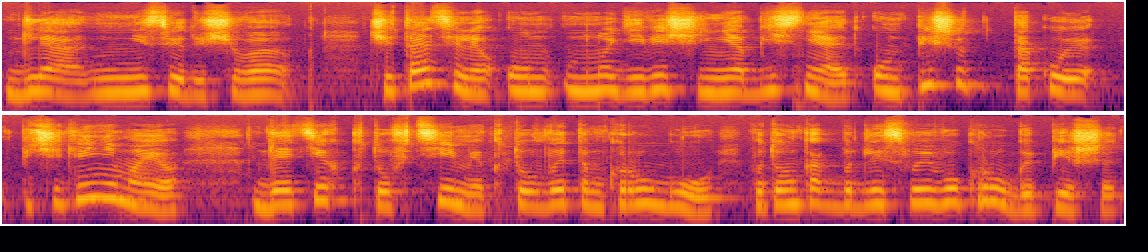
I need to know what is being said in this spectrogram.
для несведущего читателя, он многие вещи не объясняет. Он пишет такое впечатление мое для тех, кто в теме, кто в этом кругу. Вот он как бы для своего круга пишет.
